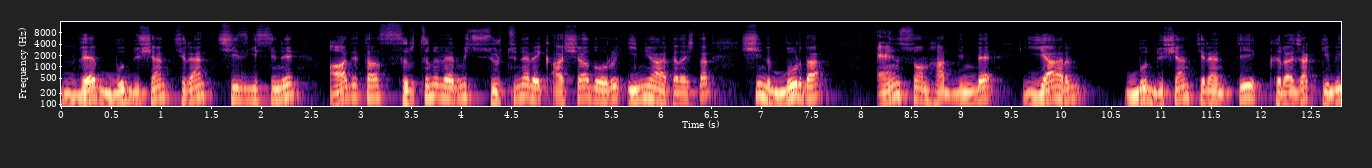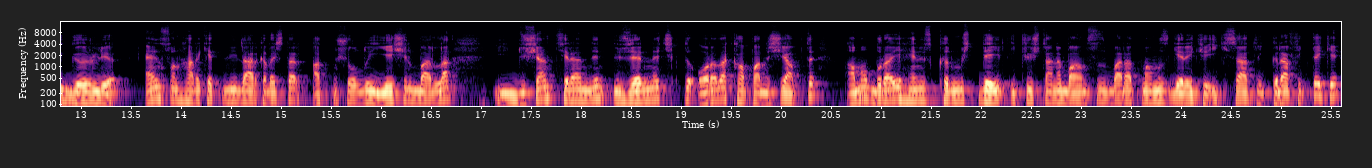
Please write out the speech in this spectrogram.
ve bu düşen trend çizgisini adeta sırtını vermiş sürtünerek aşağı doğru iniyor arkadaşlar. Şimdi burada en son haddinde yarın bu düşen trendi kıracak gibi görülüyor. En son hareketliliğiyle arkadaşlar atmış olduğu yeşil barla düşen trendin üzerine çıktı. Orada kapanış yaptı. Ama burayı henüz kırmış değil. 2-3 tane bağımsız bar atmamız gerekiyor 2 saatlik grafikte ki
